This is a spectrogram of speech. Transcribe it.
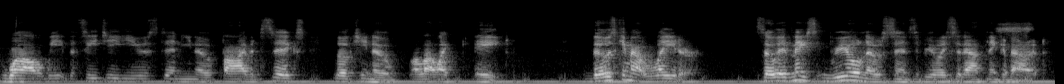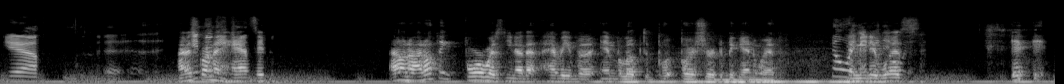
while we the CG used in you know five and six looked you know a lot like eight. Those came out later, so it makes real no sense if you really sit down and think about it. Yeah. I'm just In going to hand it. I don't know. I don't think four was you know that heavy of an envelope to put pusher to begin with. No, I mean it mean, it was. It, it,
